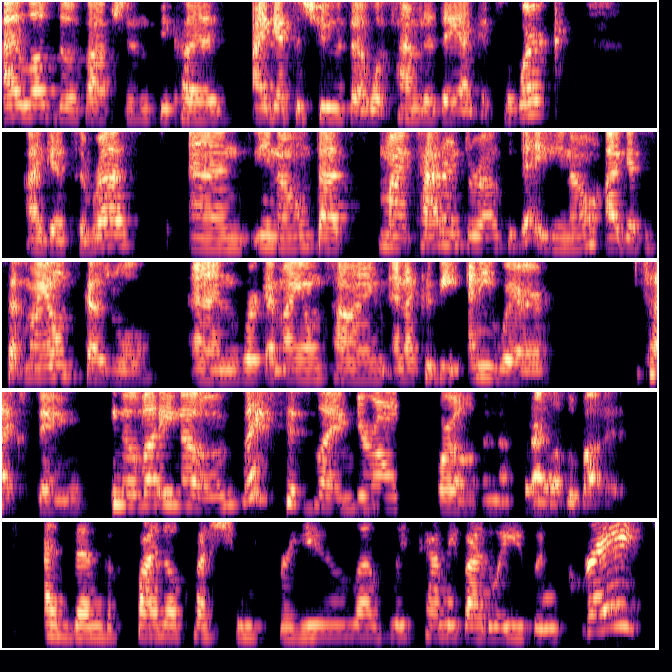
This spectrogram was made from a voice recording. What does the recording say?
I love those options because I get to choose at what time of the day I get to work. I get to rest and you know that's my pattern throughout the day, you know. I get to set my own schedule and work at my own time and I could be anywhere texting. Nobody knows. it's like your own world and that's what I love about it. And then the final question for you, lovely Tammy. By the way, you've been great.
